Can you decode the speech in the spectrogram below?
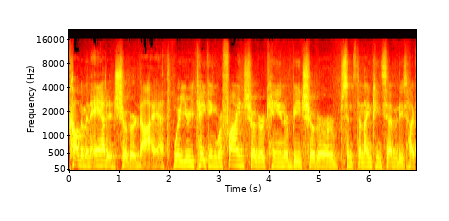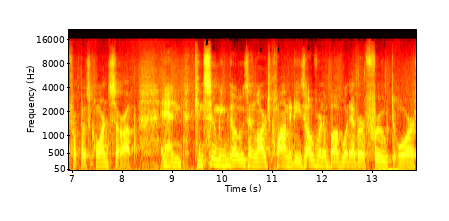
call them an added sugar diet, where you're taking refined sugar, cane or beet sugar, or since the 1970s, high fructose corn syrup, and consuming those in large quantities over and above whatever fruit or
